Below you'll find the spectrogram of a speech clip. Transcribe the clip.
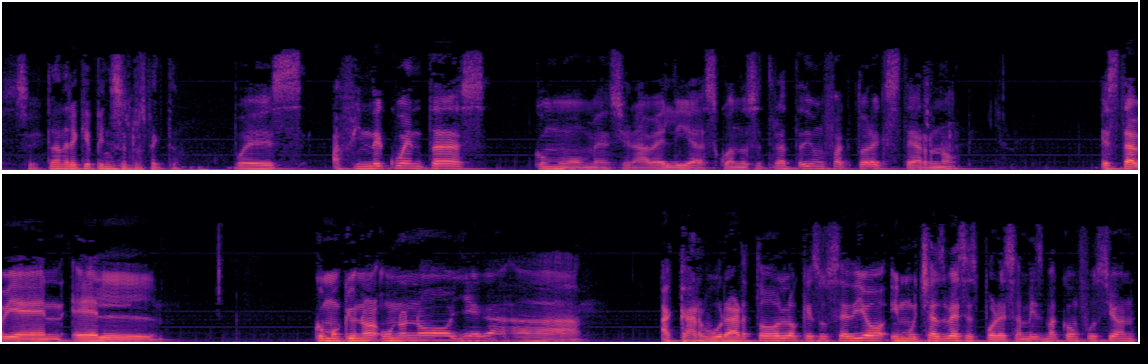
Sí. André, qué piensas al respecto? Pues, a fin de cuentas, como mencionaba Elías, cuando se trata de un factor externo, está bien el... como que uno, uno no llega a, a carburar todo lo que sucedió y muchas veces por esa misma confusión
